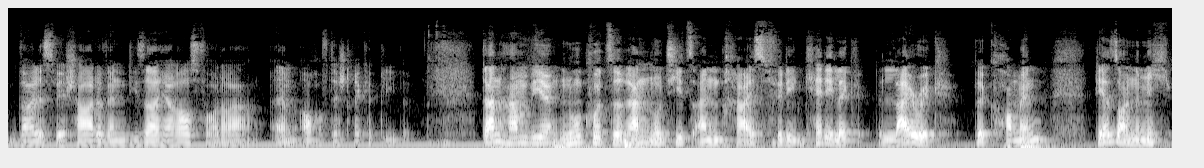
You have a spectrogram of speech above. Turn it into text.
weil es wäre schade, wenn dieser Herausforderer ähm, auch auf der Strecke bliebe. Dann haben wir nur kurze Randnotiz einen Preis für den Cadillac Lyric bekommen. Der soll nämlich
